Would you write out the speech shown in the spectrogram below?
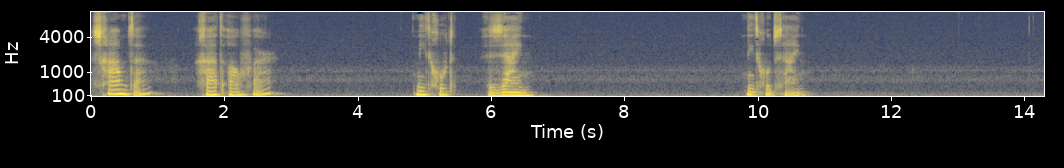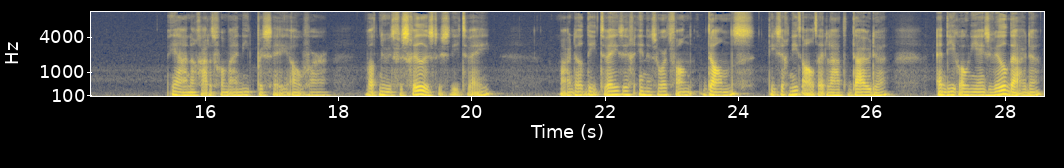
Schaamte gaat over niet goed zijn. Niet goed zijn. Ja, dan gaat het voor mij niet per se over wat nu het verschil is tussen die twee. Maar dat die twee zich in een soort van dans die zich niet altijd laat duiden en die ik ook niet eens wil duiden,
